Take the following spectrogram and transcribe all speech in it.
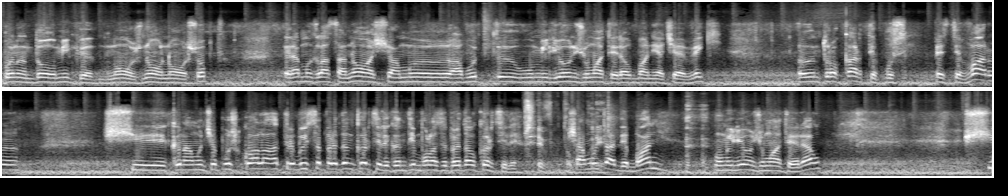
până în 2000, cred, 99-98, eram în clasa 9 și am uh, avut uh, un milion jumate, erau banii aceia vechi, într-o carte pus peste vară și când am început școala a trebuit să predăm cărțile, că în timpul ăla se predau cărțile. Ce ai făcut, Și am bucurie? uitat de bani, un milion jumate erau și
